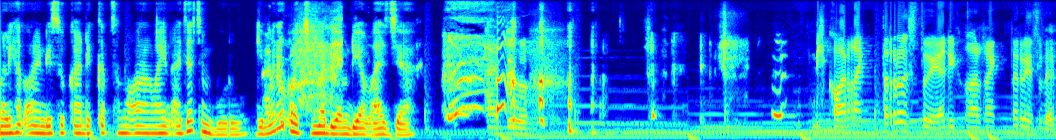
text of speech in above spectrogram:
Melihat orang yang disuka dekat sama orang lain aja cemburu. Gimana Aduh. kalau cuma diam-diam aja? Aduh. dikorek terus tuh ya, dikorek terus tuh.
